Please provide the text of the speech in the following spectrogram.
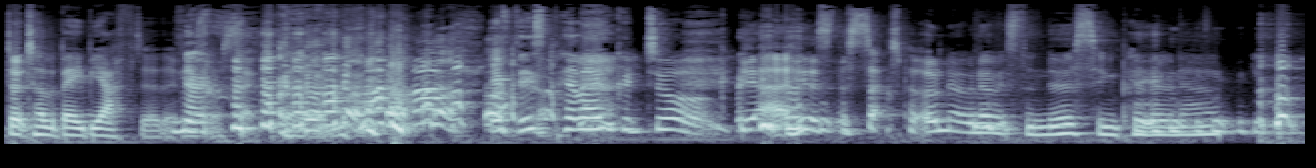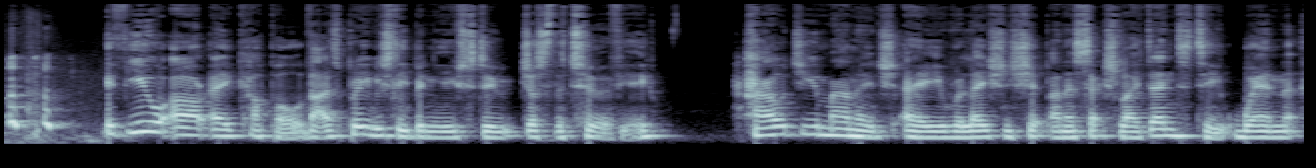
don't tell the baby after that No. it's a sex pillow. if this pillow could talk. yeah, it's the sex pillow. Oh no, no, it's the nursing pillow now. If you are a couple that has previously been used to just the two of you, how do you manage a relationship and a sexual identity when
